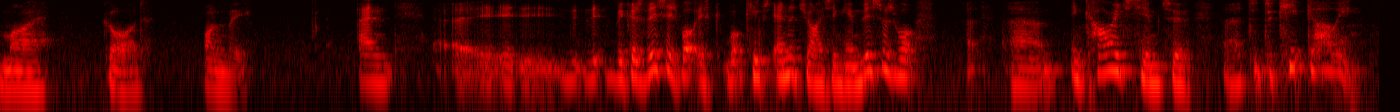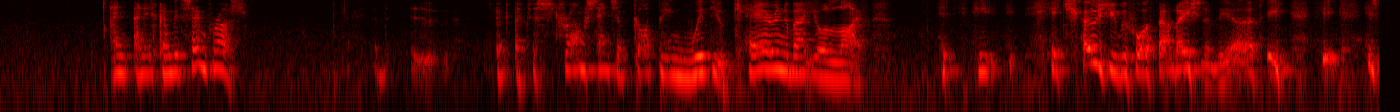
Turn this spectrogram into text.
my God on me. And uh, it, it, because this is what is what keeps energizing him. This was what uh, um, encouraged him to, uh, to, to keep going. And, and it can be the same for us. A, a, a strong sense of God being with you, caring about your life. He, he, he chose you before the foundation of the earth. He, he, his,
